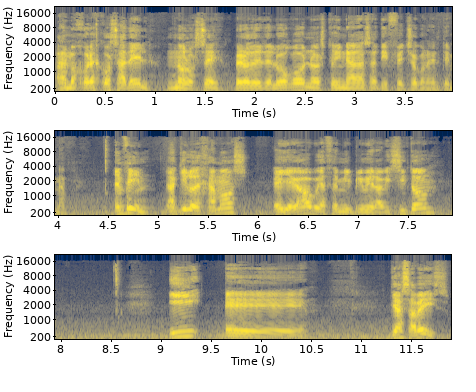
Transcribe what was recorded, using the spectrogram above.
a lo mejor es cosa de él, no lo sé, pero desde luego no estoy nada satisfecho con el tema. En fin, aquí lo dejamos, he llegado, voy a hacer mi primera visita y eh, ya sabéis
